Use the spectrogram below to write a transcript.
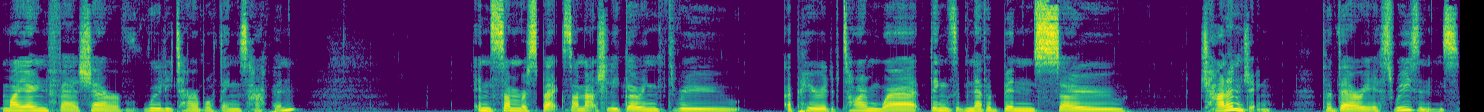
my own fair share of really terrible things happen. In some respects, I'm actually going through a period of time where things have never been so challenging for various reasons.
